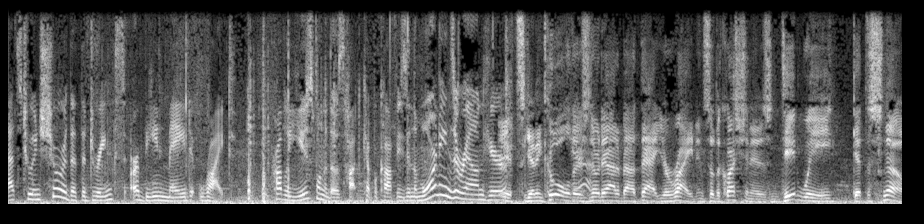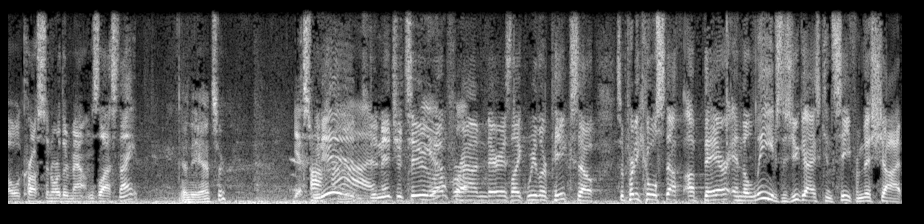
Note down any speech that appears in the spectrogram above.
That's to ensure that the drinks are being made right. Probably use one of those hot cup of coffees in the mornings around here. It's getting cool. There's no doubt about that. You're right. And so the question is, did we get the snow across the northern mountains last night? And the answer? Yes, we Aha. did. An inch or two Beautiful. up around areas like Wheeler Peak. So some pretty cool stuff up there. And the leaves, as you guys can see from this shot,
